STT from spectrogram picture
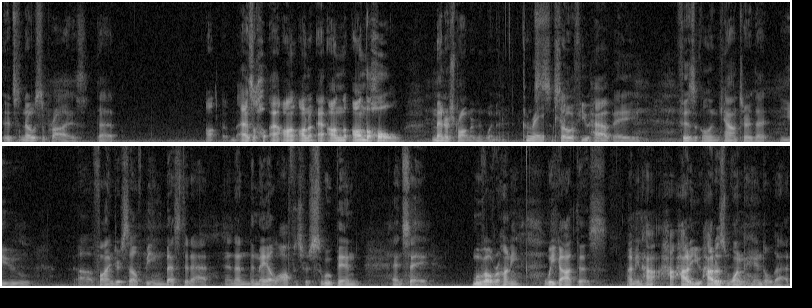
it's no surprise that, uh, as a, uh, on, on on on the whole, men are stronger than women. Correct. So if you have a physical encounter that you uh, find yourself being bested at, and then the male officers swoop in and say, "Move over, honey. We got this." I mean, how how, how do you how does one handle that?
